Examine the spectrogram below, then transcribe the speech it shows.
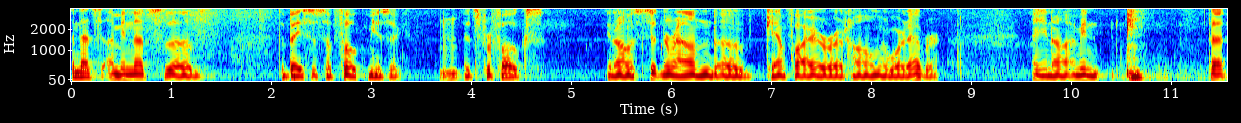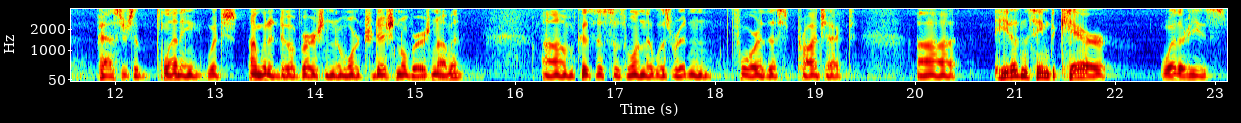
And that's, I mean, that's the, the basis of folk music. Mm-hmm. It's for folks, you know, sitting around a campfire or at home or whatever. And, you know, I mean, that Pastures of Plenty, which I'm going to do a version, a more traditional version of it, because this was one that was written for this project. Uh, he doesn't seem to care whether he's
